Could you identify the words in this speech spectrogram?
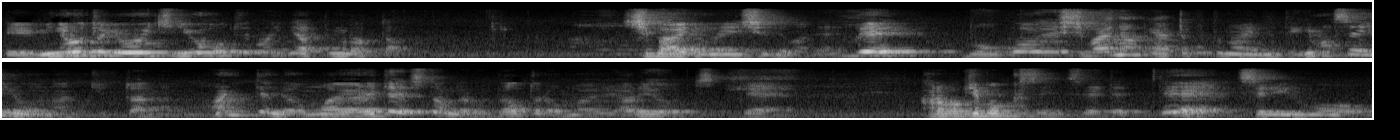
えー、稔と陽一両方とやってもらった。芝居の練習ではね。で僕は芝居なんかやったことないんでできませんよなんて言ったんだろう。何言ってんだよ。お前やりたいって言ったんだろう。だったらお前やれよっつってカラオケボックスに連れてってセリフを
